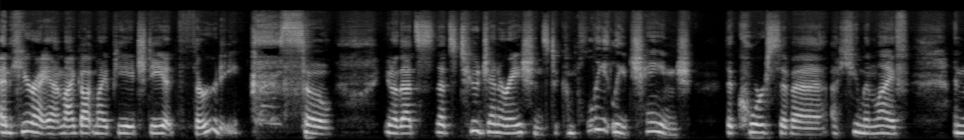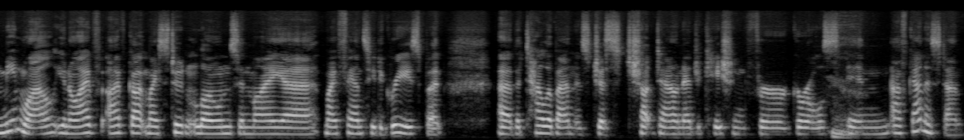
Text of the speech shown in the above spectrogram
and here i am i got my phd at 30 so you know that's that's two generations to completely change the course of a, a, human life and meanwhile you know i've i've got my student loans and my uh, my fancy degrees but uh, the taliban has just shut down education for girls yeah. in afghanistan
